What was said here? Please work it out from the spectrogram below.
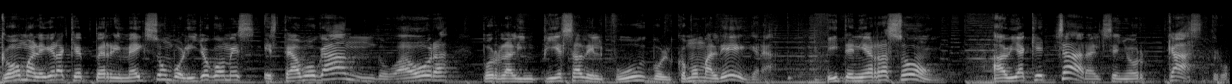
Cómo me alegra que Perry Mason Bolillo Gómez esté abogando ahora por la limpieza del fútbol. Cómo me alegra. Y tenía razón. Había que echar al señor Castro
